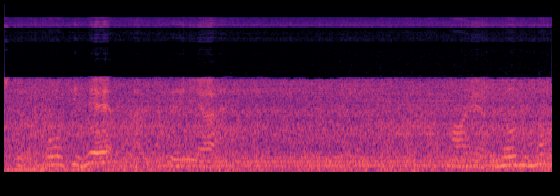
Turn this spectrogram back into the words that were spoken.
Still 40 here, that's the uh, Mario Mildenhall.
